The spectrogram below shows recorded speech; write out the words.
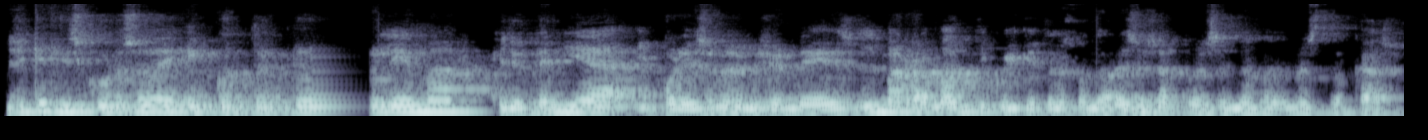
Yo sé que el discurso de encontré un problema que yo tenía y por eso lo solucioné es el más romántico y que todos los fundadores usan, pero ese no fue nuestro caso.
